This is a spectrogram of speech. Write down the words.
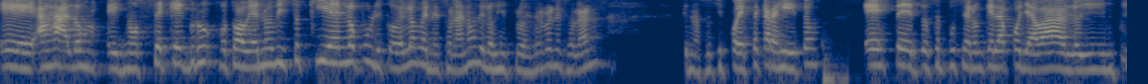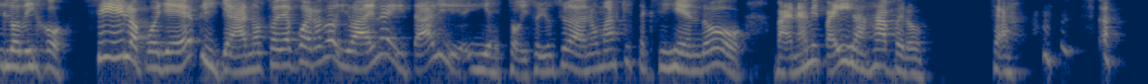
eh, ajá, los- eh, no sé qué grupo, todavía no he visto quién lo publicó de los venezolanos, de los influencers venezolanos. que No sé si fue este carajito. Este, entonces pusieron que él apoyaba a AMLO y, y lo dijo, sí, lo apoyé y ya no estoy de acuerdo y vaina y tal. Y, y estoy, soy un ciudadano más que está exigiendo vainas en mi país, ajá, pero, o sea, o sea,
